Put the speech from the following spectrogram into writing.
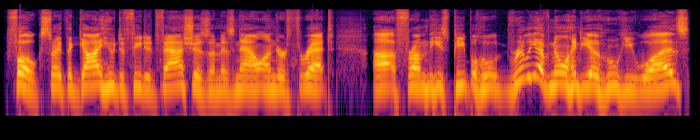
folks, right? The guy who defeated fascism is now under threat uh, from these people who really have no idea who he was.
